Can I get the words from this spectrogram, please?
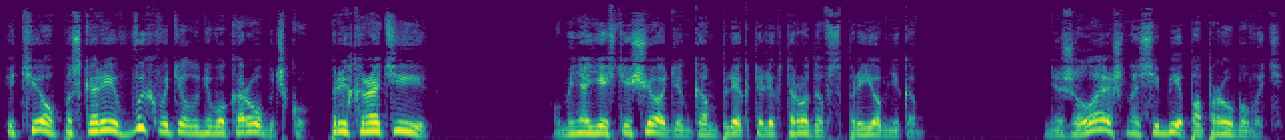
и Тео поскорее выхватил у него коробочку. «Прекрати! У меня есть еще один комплект электродов с приемником. Не желаешь на себе попробовать?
